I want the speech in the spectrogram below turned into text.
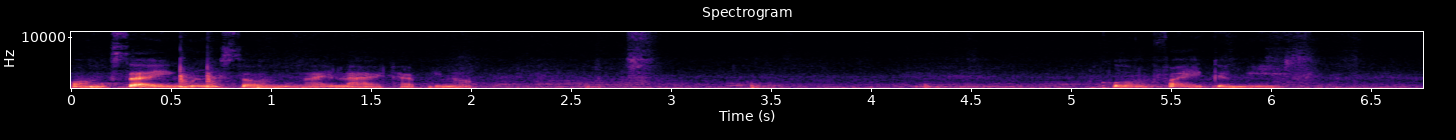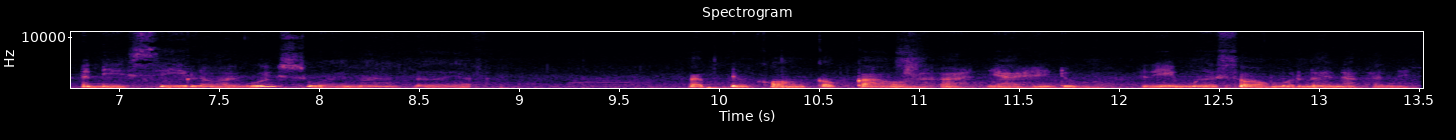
ของใส่มือสองหลายๆค่ะพี่น้องโคมไฟก็มี อันนี้ซีลอยอุ้ยสวยมากเลยอะแบบเป็นของเก่าๆนะคะยายให้ดู อันนี้มือสองหมดเลยนะคะเนี่ย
